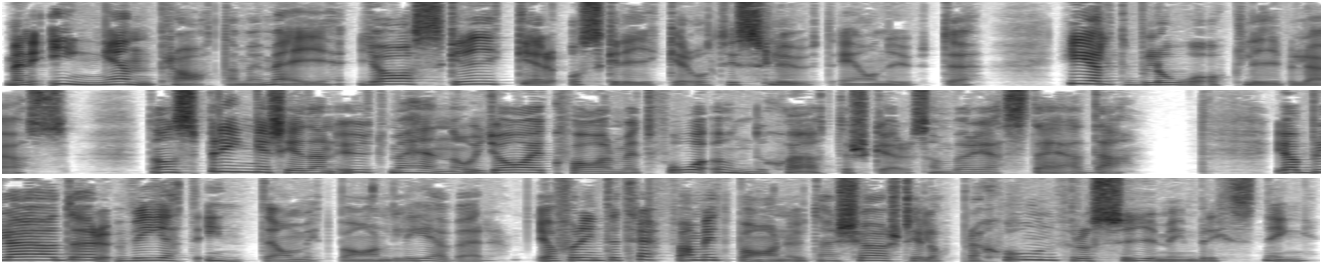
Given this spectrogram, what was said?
Men ingen pratar med mig. Jag skriker och skriker och till slut är hon ute. Helt blå och livlös. De springer sedan ut med henne och jag är kvar med två undersköterskor som börjar städa. Jag blöder, vet inte om mitt barn lever. Jag får inte träffa mitt barn utan körs till operation för att sy min bristning.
